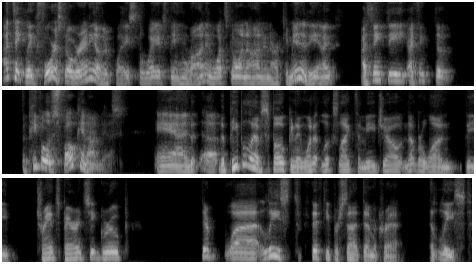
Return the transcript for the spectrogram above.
I'd take Lake Forest over any other place. The way it's being run and what's going on in our community, and I, I think the, I think the, the people have spoken on this, and uh, The people have spoken, and what it looks like to me, Joe. Number one, the transparency group. They're uh, at least fifty percent Democrat, at least.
